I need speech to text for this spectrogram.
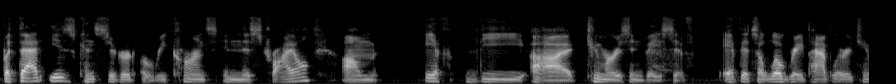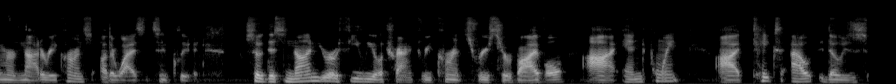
but that is considered a recurrence in this trial um, if the uh, tumor is invasive. If it's a low grade papillary tumor, not a recurrence, otherwise it's included. So, this non urothelial tract recurrence free survival uh, endpoint uh, takes out those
